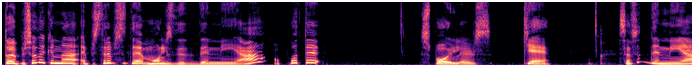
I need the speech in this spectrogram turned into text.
το επεισόδιο και να επιστρέψετε μόλις δείτε την ταινία. Οπότε, spoilers. Και σε αυτή την ταινία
